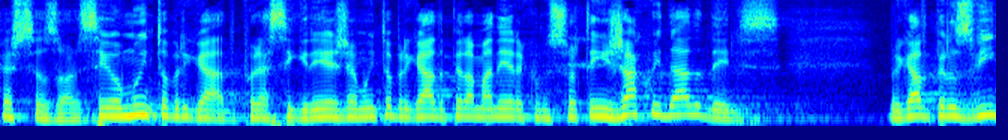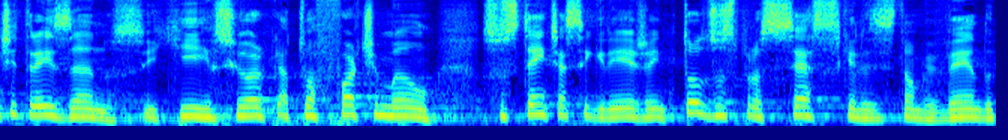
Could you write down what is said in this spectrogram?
Feche seus olhos. Senhor, muito obrigado por essa igreja, muito obrigado pela maneira como o Senhor tem já cuidado deles. Obrigado pelos 23 anos e que, Senhor, a tua forte mão sustente essa igreja em todos os processos que eles estão vivendo,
